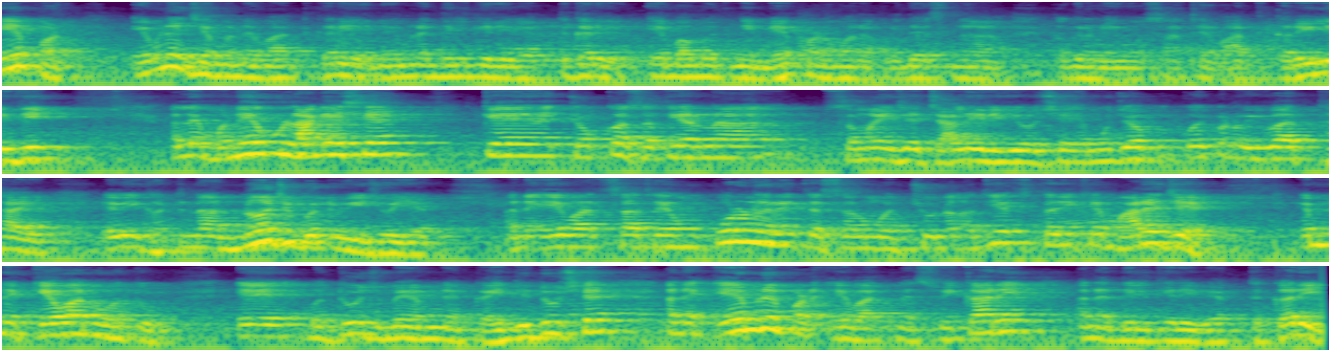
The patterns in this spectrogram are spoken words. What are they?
મેં પણ એમણે જે મને વાત કરી અને એમણે દિલગીરી વ્યક્ત કરી, એ બાબતની મેં પણ અમારા પ્રદેશના અગ્રણીઓ સાથે વાત કરી લીધી. એટલે મને એવું લાગે છે કે ચોક્કસ અત્યારના સમય જે ચાલી રહ્યો છે, એ મુજબ કોઈ પણ વિવાદ થાય, એવી ઘટના ન જ બનવી જોઈએ. અને એ વાત સાથે હું પૂર્ણ રીતે સહમત છું. અને અધ્યક્ષ તરીકે મારે જે એમને કહેવાનું હતું એ બધું જ મેં એમને કહી દીધું છે અને એમણે પણ એ વાતને સ્વીકારી અને દિલગીરી વ્યક્ત કરી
